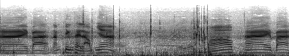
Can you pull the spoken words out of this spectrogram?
2, 3 Nắm chân thầy Lộc nha. 1, 2, 3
